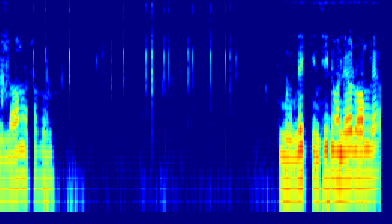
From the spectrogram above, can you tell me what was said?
มื่นร้องแล้วครับผมหมื่นได้กลินที่นวลแล้วร้องแล้ว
